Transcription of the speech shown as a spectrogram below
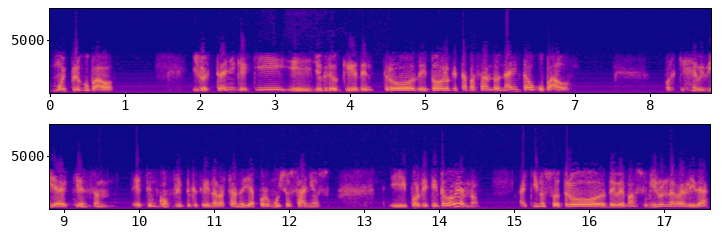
muy preocupados. Y lo extraño es que aquí eh, yo creo que dentro de todo lo que está pasando nadie está ocupado. Porque hoy día son, este es un conflicto que se viene arrastrando ya por muchos años y por distintos gobiernos. Aquí nosotros debemos asumir una realidad,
